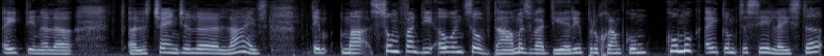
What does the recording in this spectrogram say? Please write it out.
uit en hulle hulle change hulle lives. En, maar som van die ouens of dames wat deur die program kom, kom ook uit om te sê luister,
